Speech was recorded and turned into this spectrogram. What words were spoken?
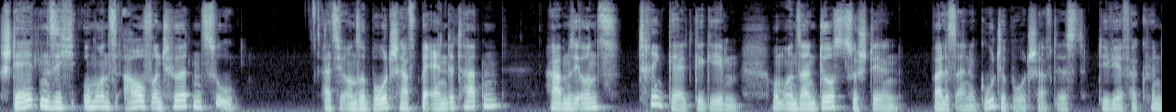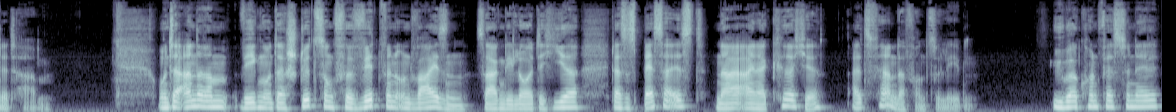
stellten sich um uns auf und hörten zu. Als wir unsere Botschaft beendet hatten, haben sie uns Trinkgeld gegeben, um unseren Durst zu stillen, weil es eine gute Botschaft ist, die wir verkündet haben. Unter anderem wegen Unterstützung für Witwen und Waisen sagen die Leute hier, dass es besser ist, nahe einer Kirche, als fern davon zu leben. Überkonfessionell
